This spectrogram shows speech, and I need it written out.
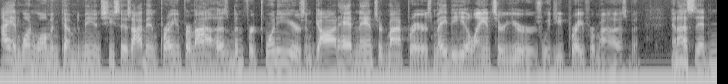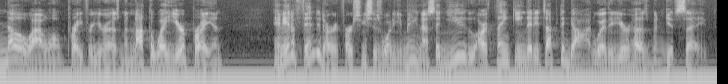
I had one woman come to me and she says, I've been praying for my husband for 20 years and God hadn't answered my prayers. Maybe He'll answer yours. Would you pray for my husband? And I said, No, I won't pray for your husband, not the way you're praying. And it offended her at first. She says, What do you mean? I said, You are thinking that it's up to God whether your husband gets saved.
